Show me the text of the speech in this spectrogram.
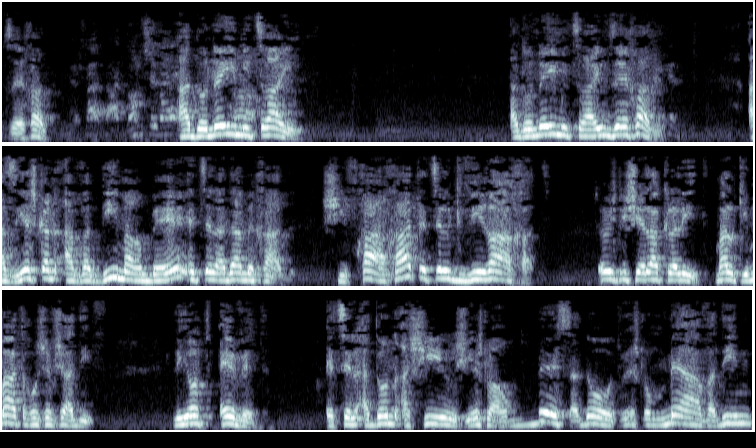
זה אחד. אדוני מצרים. אדוני מצרים זה אחד. אז יש כאן עבדים הרבה אצל אדם אחד, שפחה אחת אצל גבירה אחת. עכשיו יש לי שאלה כללית, מלכי, מה אתה חושב שעדיף? להיות עבד אצל אדון עשיר שיש לו הרבה שדות ויש לו מאה עבדים,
